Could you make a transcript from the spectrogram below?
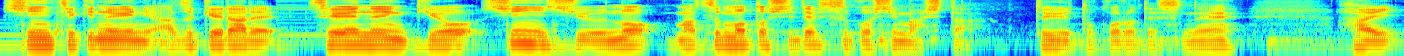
親戚の家に預けられ、青年期を信州の松本市で過ごしましたというところですね。はい、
